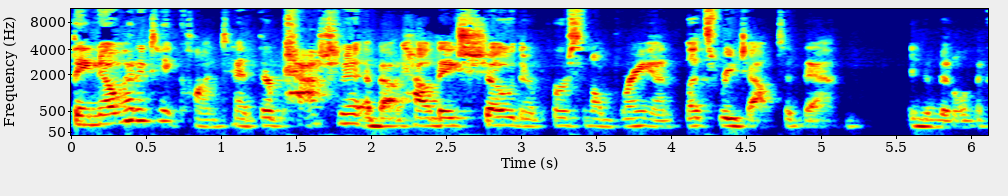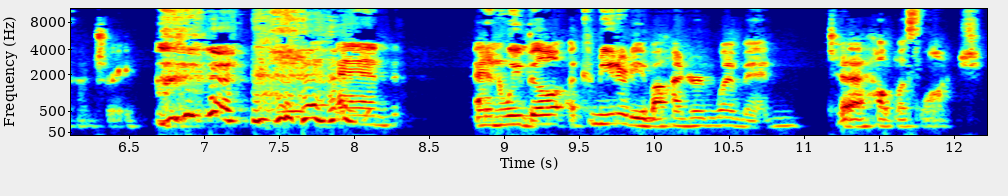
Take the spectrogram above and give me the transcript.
They know how to take content. They're passionate about how they show their personal brand. Let's reach out to them in the middle of the country. and and we built a community of 100 women to help us launch.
